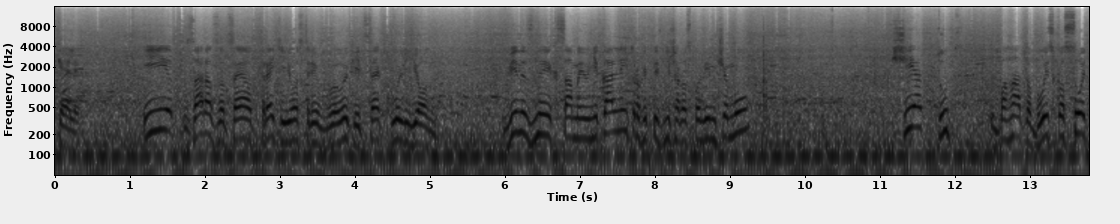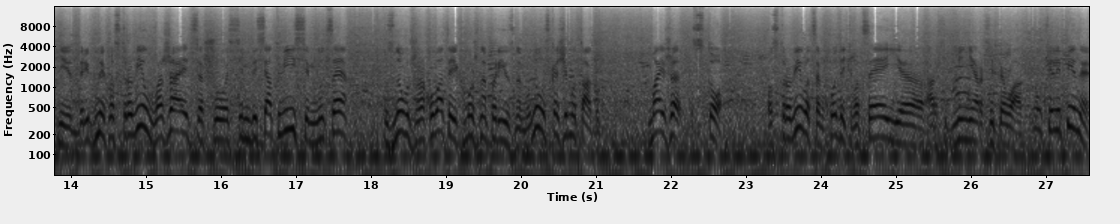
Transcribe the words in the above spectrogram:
скелі. І зараз оце от третій острів великий це Кульйон. Він із них самий унікальний, трохи пізніше розповім чому. Ще тут багато, близько сотні дрібних островів. Вважається, що 78, ну це знову ж рахувати їх можна по-різному. Ну, скажімо так, майже 100 островів оце входить в оцей е, архі... міні-архіпелаг. Ну, Філіппіни,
